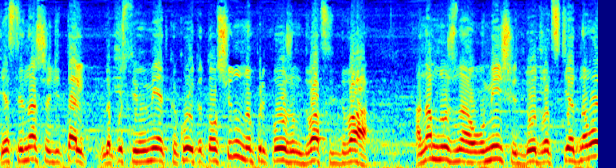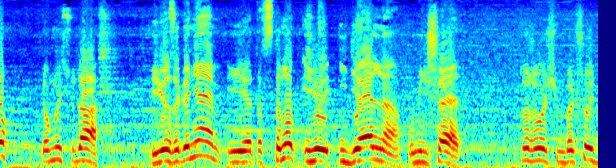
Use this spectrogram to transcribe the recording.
если наша деталь, допустим, имеет какую-то толщину, ну, предположим, 22, а нам нужно уменьшить до 21, то мы сюда ее загоняем, и этот станок ее идеально уменьшает. Тоже очень большой,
